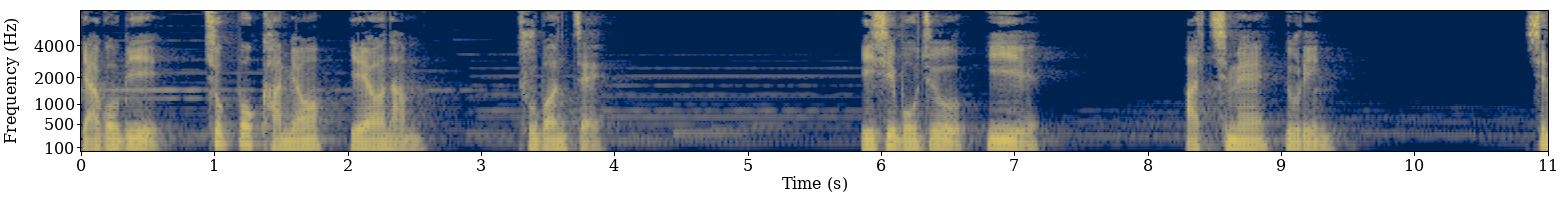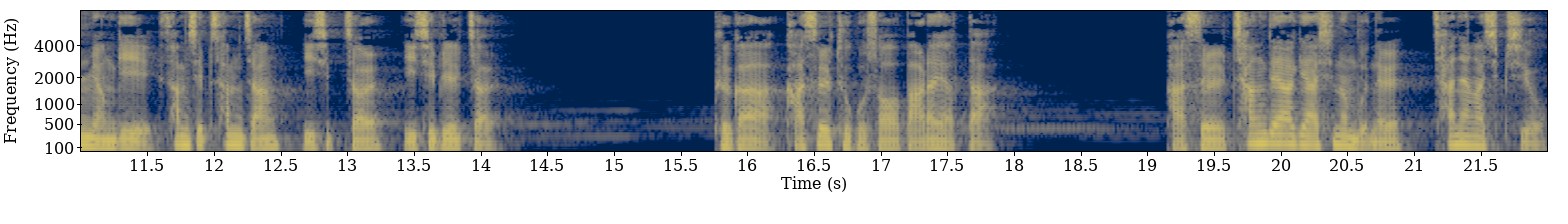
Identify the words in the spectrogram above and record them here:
야곱이 축복하며 예언함. 두 번째. 25주 2일. 아침의 누림. 신명기 33장 20절 21절. 그가 갓을 두고서 말하였다. 갓을 창대하게 하시는 분을 찬양하십시오.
